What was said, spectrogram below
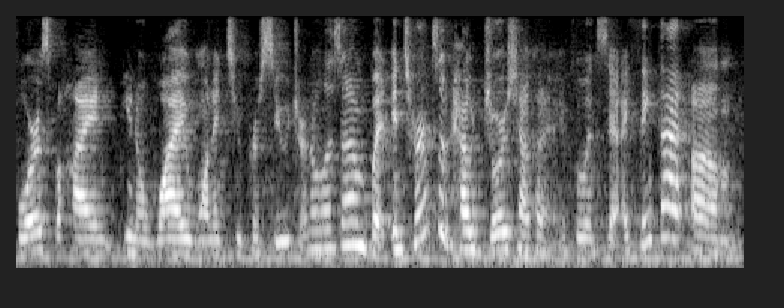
force behind you know why I wanted to pursue journalism. But in terms of how Georgetown kind of influenced it, I think that um,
